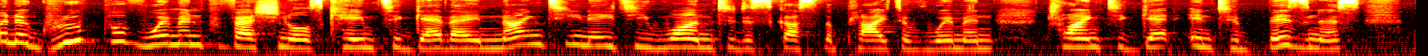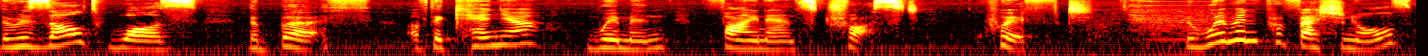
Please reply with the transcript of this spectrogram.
When a group of women professionals came together in 1981 to discuss the plight of women trying to get into business, the result was the birth of the Kenya Women Finance Trust, KWIFT. The women professionals,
